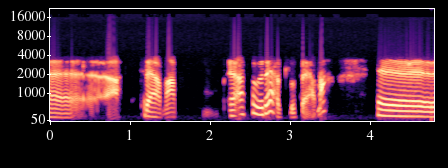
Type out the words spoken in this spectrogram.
eh, att träna, alltså rädsloträna. Eh,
